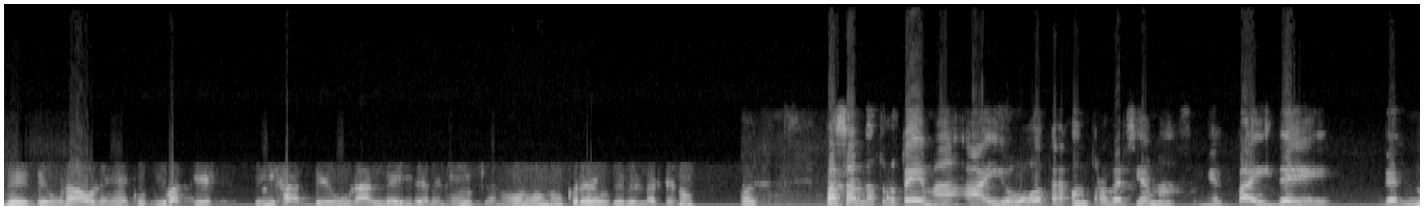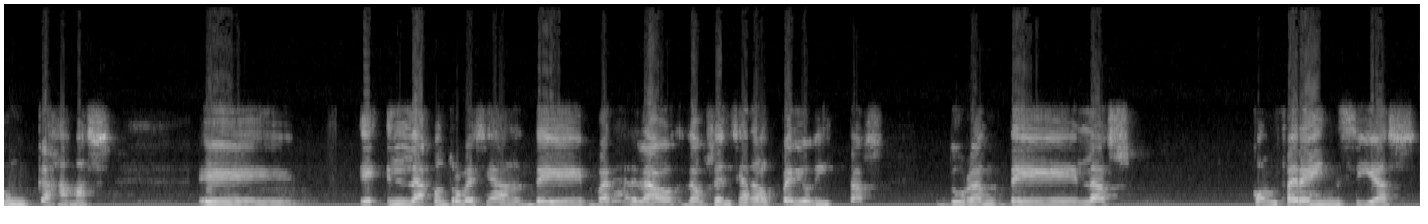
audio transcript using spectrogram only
de, una orden ejecutiva que es hija de una ley de emergencia. No, no, no creo, de verdad que no. Pasando a otro tema, hay otra controversia más en el país de, nunca jamás. Eh, eh, la controversia de, de la, la ausencia de los periodistas durante las conferencias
